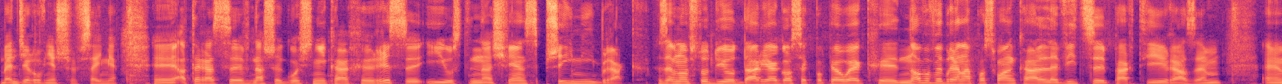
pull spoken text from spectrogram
będzie również w Sejmie. E, a teraz w naszych głośnikach Rysy i Justyna Święs Przyjmij brak. Ze mną w studiu Daria Gosek-Popiołek, nowo wybrana posłanka Lewicy Partii Razem. E,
